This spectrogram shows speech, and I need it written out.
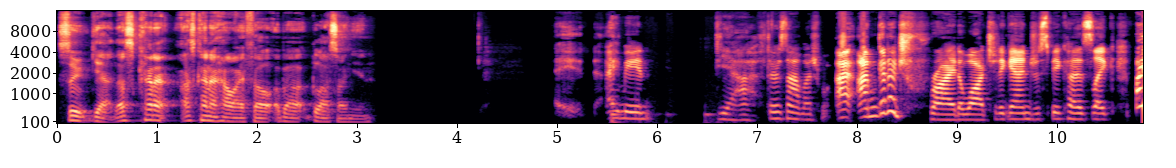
So yeah that's kind of that's kind of how i felt about glass onion. I- mean, yeah, there's not much more. I, I'm gonna try to watch it again just because, like, my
